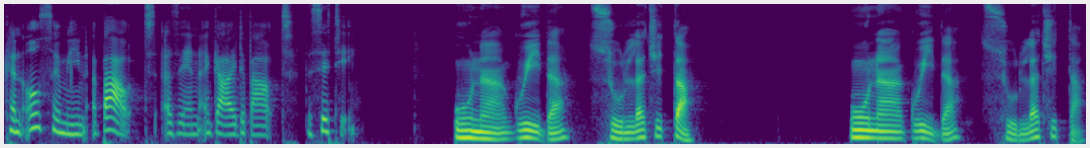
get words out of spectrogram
can also mean about, as in a guide about the city. Una guida sulla città. Una guida sulla città.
